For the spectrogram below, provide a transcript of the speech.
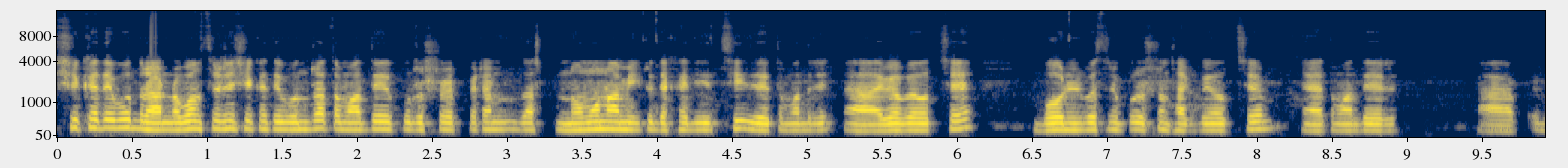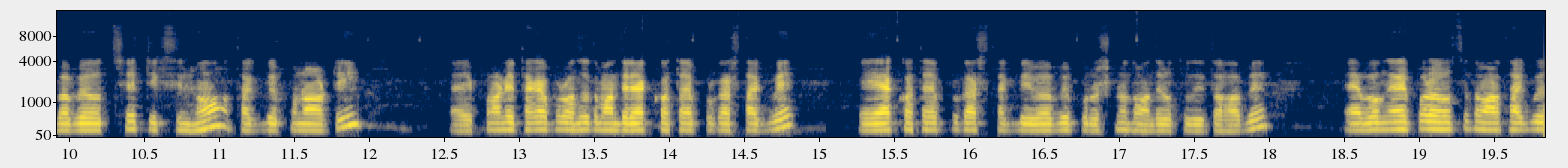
শিক্ষার্থী বন্ধুরা, নবম শ্রেণির শিক্ষার্থী বন্ধুরা, তোমাদের পুরস্কারের প্যাটার্ন জাস্ট নমুনা আমি একটু দেখা দিচ্ছি যে তোমাদের এভাবে হচ্ছে, বহু নির্বাচনী প্রশ্ন থাকবে হচ্ছে তোমাদের এভাবে হচ্ছে, টিক চিহ্ন থাকবে পনেরোটি। এই পনেরোটি থাকার পর হচ্ছে তোমাদের এক কথায় প্রকাশ থাকবে। এই এক কথায় প্রকাশ থাকবে, এভাবে প্রশ্ন তোমাদের উত্তর দিতে হবে। এবং এরপরে হচ্ছে তোমার থাকবে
